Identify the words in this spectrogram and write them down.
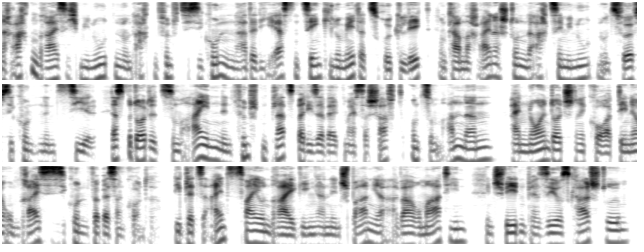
Nach 38 Minuten und 58 Sekunden hat er die ersten 10 Kilometer zurückgelegt und kam nach einer Stunde 18 Minuten und 12 Sekunden ins Ziel. Das bedeutet zum einen den fünften Platz bei dieser Weltmeisterschaft und zum anderen einen neuen deutschen Rekord, den er um 30 Sekunden verbessern konnte. Die Plätze 1, 2 und 3 gingen an den Spanier Alvaro Martin, den Schweden Perseus Karlström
